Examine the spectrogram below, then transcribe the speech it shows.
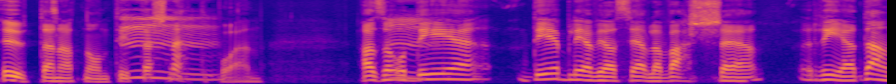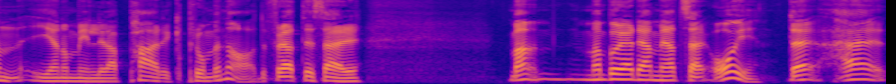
utan att någon tittar snett på en. Alltså, och det, det blev jag så jävla varse redan genom min lilla parkpromenad. För att det är så här, man, man börjar där med att så här, oj, där, här,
